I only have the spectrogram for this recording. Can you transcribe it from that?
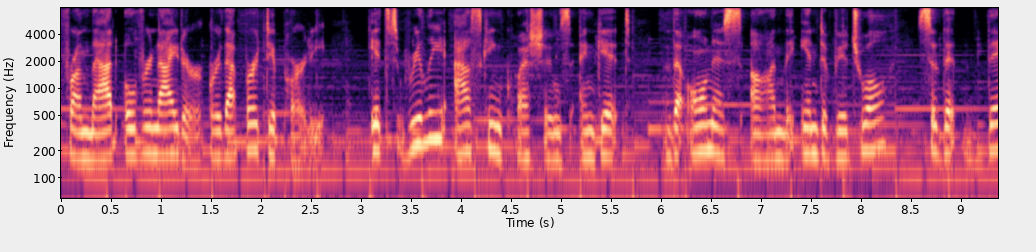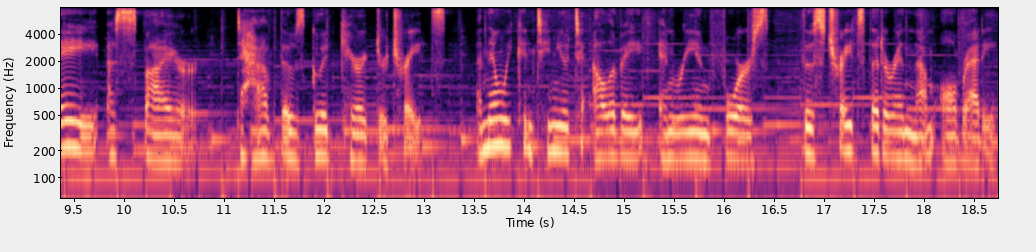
from that overnighter or that birthday party? It's really asking questions and get the onus on the individual so that they aspire to have those good character traits. And then we continue to elevate and reinforce those traits that are in them already.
